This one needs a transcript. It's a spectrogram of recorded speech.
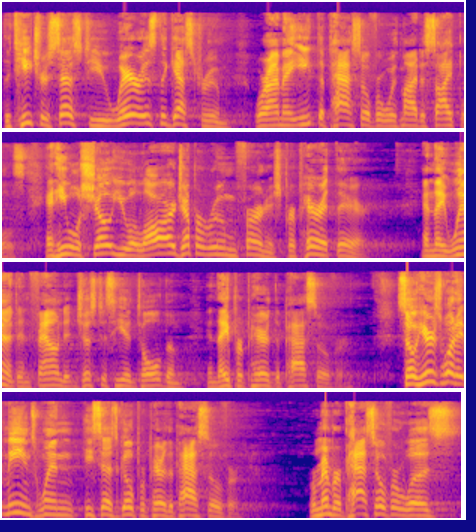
the teacher says to you, Where is the guest room where I may eat the Passover with my disciples? And he will show you a large upper room furnished. Prepare it there. And they went and found it just as he had told them, and they prepared the Passover. So here's what it means when he says, Go prepare the Passover. Remember, Passover was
